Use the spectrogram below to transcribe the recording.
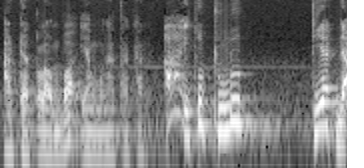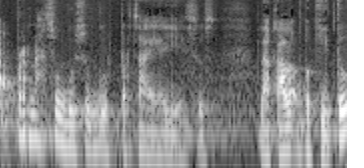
ada kelompok yang mengatakan ah itu dulu dia tidak pernah sungguh-sungguh percaya Yesus. Lah kalau begitu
